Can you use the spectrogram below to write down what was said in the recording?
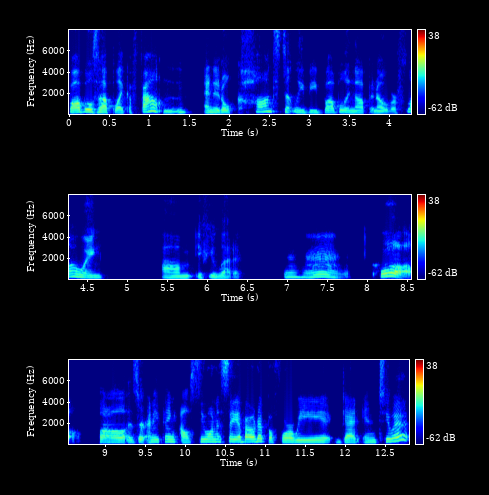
bubbles up like a fountain and it'll constantly be bubbling up and overflowing um, if you let it. Mm-hmm. Cool. Well, is there anything else you want to say about it before we get into it?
